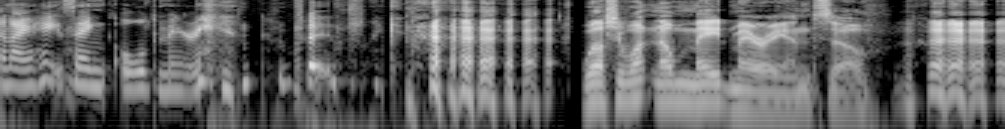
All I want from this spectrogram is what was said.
And I hate saying old Marion, but like well, she wasn't no maid Marion, so.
